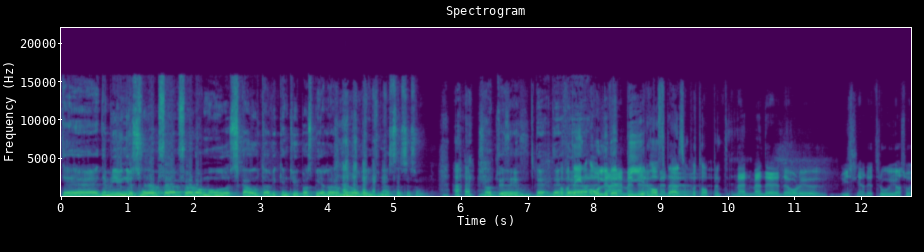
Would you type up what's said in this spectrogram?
Det, det, blir ju inget svårt för, för dem att scouta vilken typ av spelare de behöver inför nästa säsong. Nej, så att, precis. Det, det, de får ta in Oliver nej, Bierhoff men, där som på toppen. Men, men det, det har du ju visserligen, det tror jag, alltså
